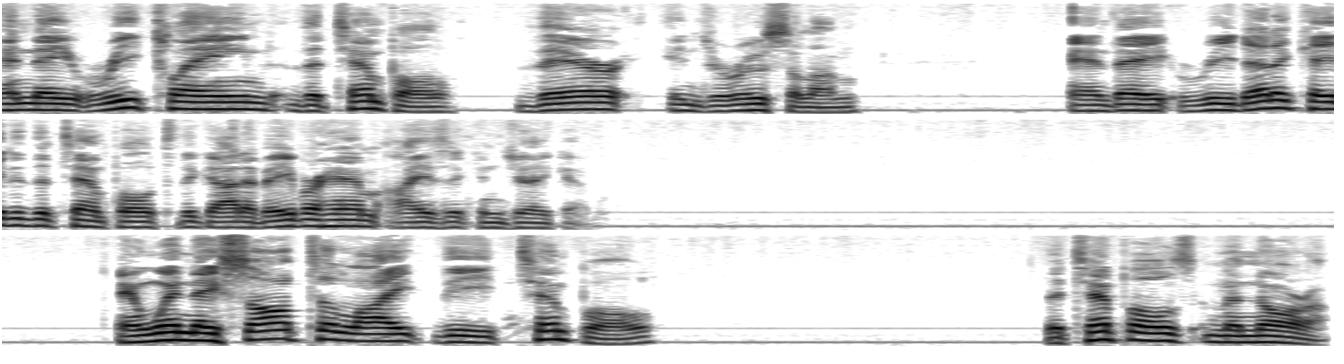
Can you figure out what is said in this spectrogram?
and they reclaimed the temple there in Jerusalem and they rededicated the temple to the God of Abraham, Isaac, and Jacob. And when they sought to light the temple, the temple's menorah,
